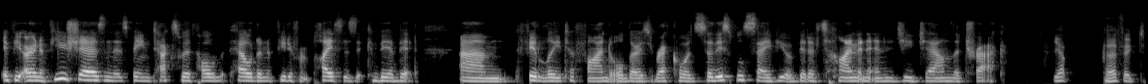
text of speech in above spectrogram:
if you own a few shares and there's been tax withheld held in a few different places, it can be a bit um, fiddly to find all those records. So this will save you a bit of time and energy down the track. Yep, perfect.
